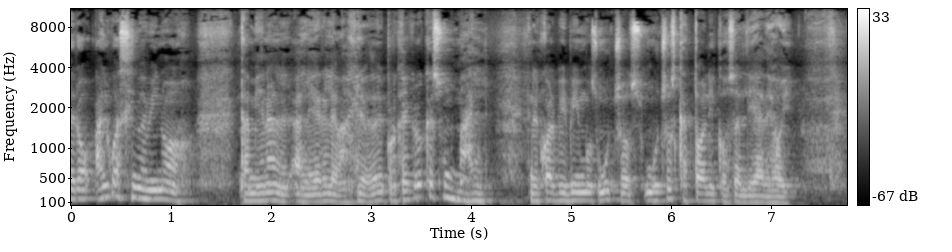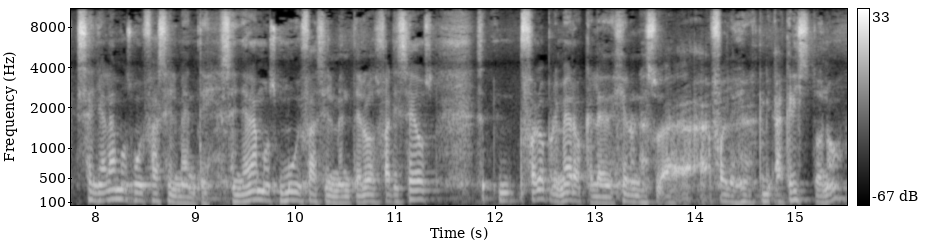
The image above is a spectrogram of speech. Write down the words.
Pero algo así me vino también al, leer el Evangelio de hoy, porque creo que es un mal en el cual vivimos muchos, muchos católicos el día de hoy. Señalamos muy fácilmente, señalamos muy fácilmente. Los fariseos fue lo primero que le dijeron a, a, Cristo, ¿no?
